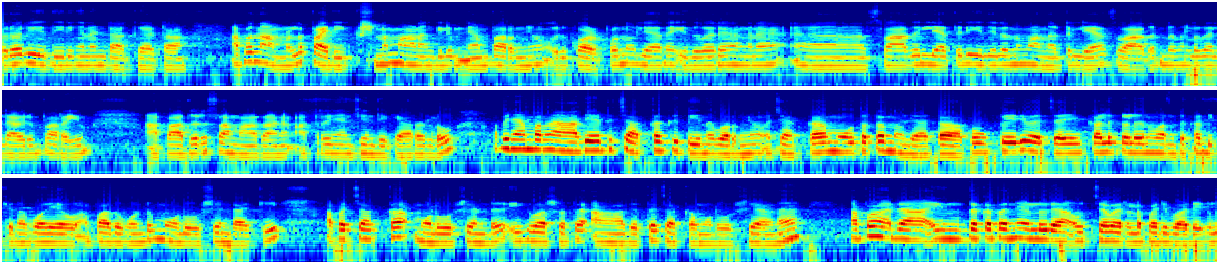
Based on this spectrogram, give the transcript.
ഓരോ രീതിയിൽ ഇങ്ങനെ ഉണ്ടാക്കുക കേട്ടോ. അപ്പോൾ നമ്മൾ പരീക്ഷണമാണെങ്കിലും ഞാൻ പറഞ്ഞു ഒരു കുഴപ്പമൊന്നുമില്ലാതെ ഇതുവരെ അങ്ങനെ സ്വാദില്ലാത്ത രീതിയിലൊന്നും വന്നിട്ടില്ല. സ്വാദുണ്ടെന്നുള്ളത് എല്ലാവരും പറയും. അപ്പോൾ അതൊരു സമാധാനം. അത്രേ ഞാൻ ചിന്തിക്കാറുള്ളൂ. അപ്പോൾ ഞാൻ പറഞ്ഞു ആദ്യമായിട്ട് ചക്ക കിട്ടിയെന്ന് പറഞ്ഞു. ചക്ക മൂത്തിട്ടൊന്നുമില്ല കേട്ടോ. അപ്പോൾ ഉപ്പേരി വെച്ചാൽ ഈ കളി എന്ന് പറഞ്ഞിട്ട് കടിക്കുന്ന പോലെയാവും. അപ്പോൾ അതുകൊണ്ട് മുളൂഷ ഉണ്ടാക്കി. അപ്പോൾ ചക്ക മുളൂഷ ഉണ്ട്. ഈ വർഷത്തെ ആദ്യത്തെ ചക്ക മുളൂഷയാണ് അപ്പോൾ ഇതൊക്കെ തന്നെയുള്ളൂ ഉച്ച വരെയുള്ള പരിപാടികൾ.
